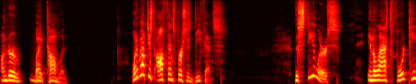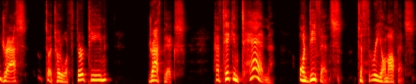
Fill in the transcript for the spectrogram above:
under Mike Tomlin. What about just offense versus defense? The Steelers in the last 14 drafts, to a total of 13 draft picks, have taken 10 on defense to three on offense.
